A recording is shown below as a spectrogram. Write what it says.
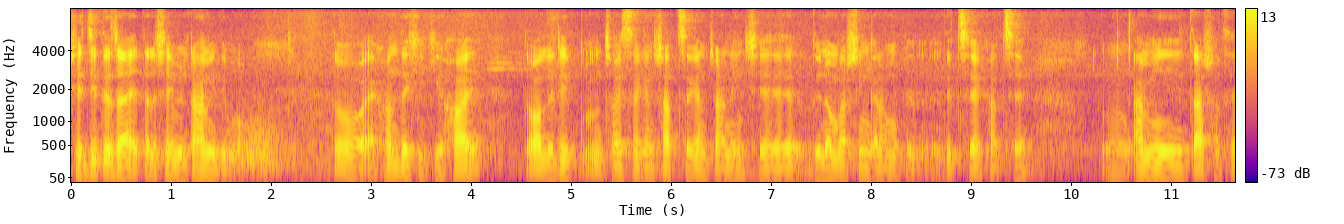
সে জিতে যায়, তাহলে সেই বিলটা আমি দিব। তো এখন দেখি কি হয়। তো অলরেডি ছয় সেকেন্ড সাত সেকেন্ড রানিং সে দুই নম্বর সিঙ্গারা মুখে দিচ্ছে, খাচ্ছে। আমি তার সাথে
